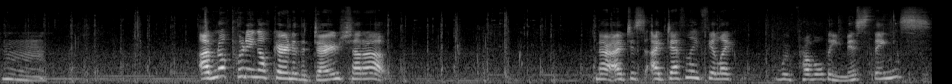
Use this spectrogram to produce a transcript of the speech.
hmm. I'm not putting off going to the dome. Shut up. No, I just, I definitely feel like we've probably missed things.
